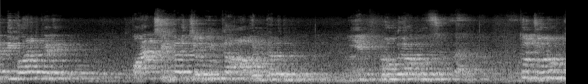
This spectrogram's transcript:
में दीवान के पाँच एकड़ ज़मीन का आवंटन ये प्रोग्राम हो सकता है। तो जो लोग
